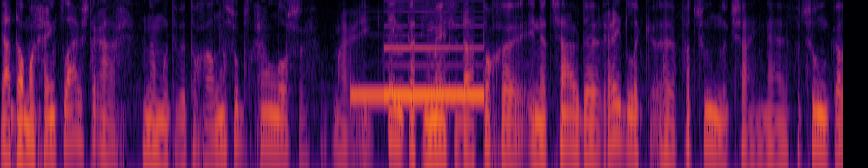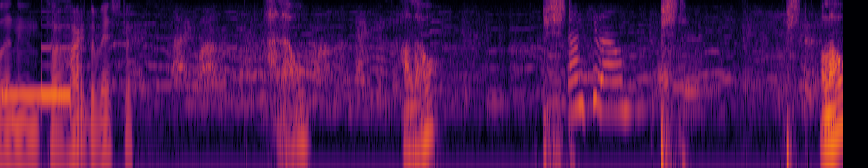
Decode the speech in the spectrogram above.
ja, dan maar geen fluisteraar. Dan moeten we toch anders op gaan lossen. Maar ik denk dat die mensen daar toch eh, in het zuiden redelijk eh, fatsoenlijk zijn. Eh, fatsoenlijk alleen in het harde westen. Hallo? Hallo? Dankjewel. Hallo?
